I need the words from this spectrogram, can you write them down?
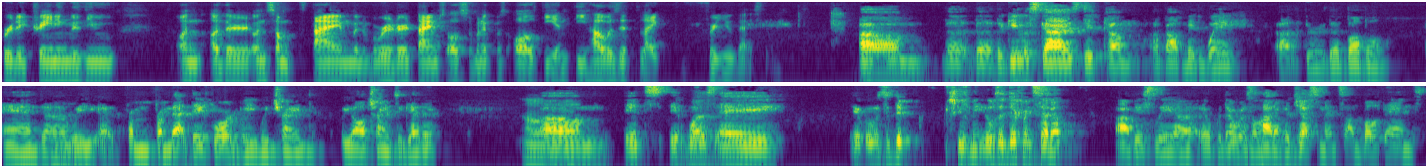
were they training with you? on other on some time when were there times also when it was all TNT? How was it like for you guys? Um, the the the Gilas guys did come about midway uh, through the bubble, and uh, mm-hmm. we uh, from from that day forward we we trained we all trained together. Oh, um, it's it was a it was a di- excuse me it was a different setup. Obviously, uh, it, there was a lot of adjustments on both ends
